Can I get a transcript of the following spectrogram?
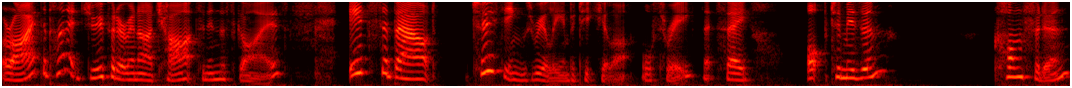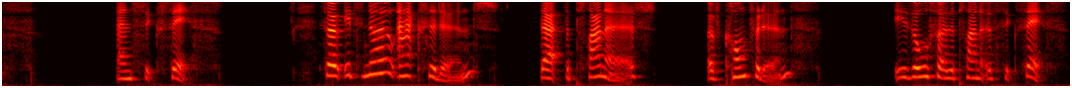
all right, the planet Jupiter in our charts and in the skies, it's about two things really in particular, or three, let's say optimism, confidence, and success. So it's no accident that the planet of confidence is also the planet of success.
